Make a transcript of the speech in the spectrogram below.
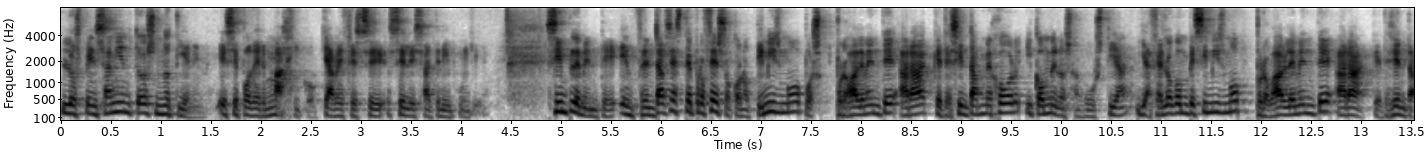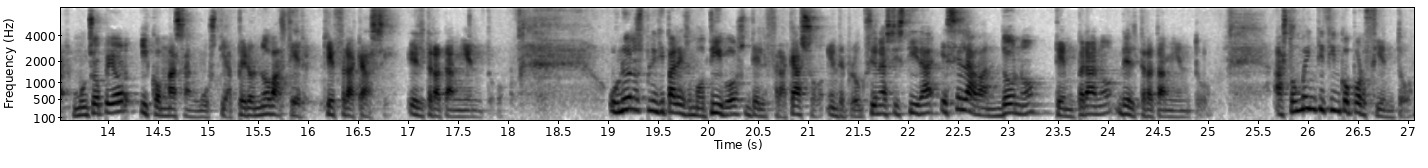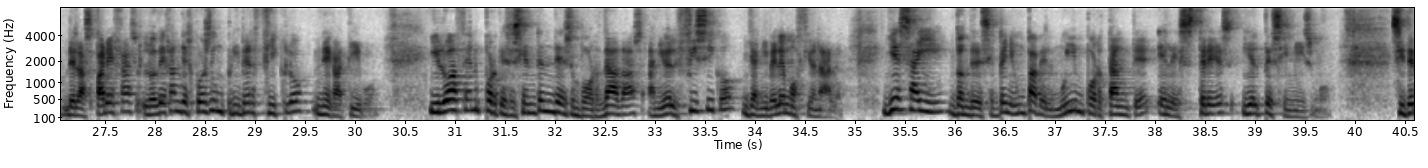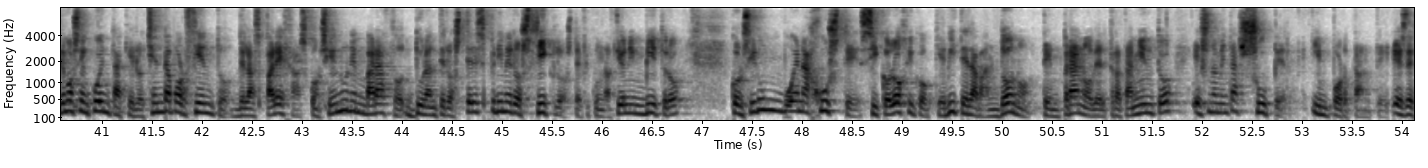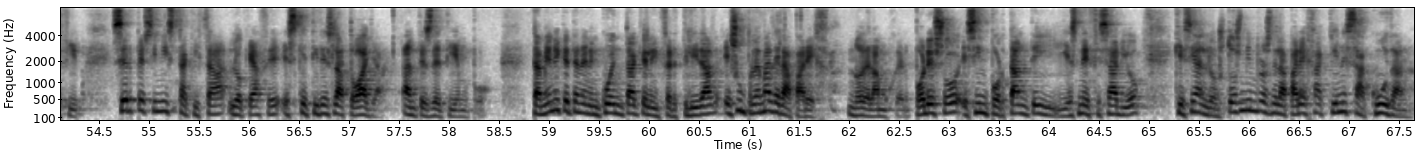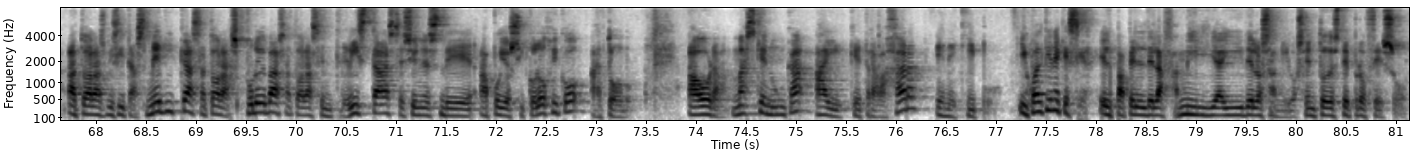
los pensamientos no tienen ese poder mágico que a veces se, les atribuye. Simplemente enfrentarse a este proceso con optimismo, pues probablemente hará que te sientas mejor y con menos angustia. Y hacerlo con pesimismo probablemente hará que te sientas mucho peor y con más angustia, pero no va a hacer que fracase el tratamiento. Uno de los principales motivos del fracaso en reproducción asistida es el abandono temprano del tratamiento. Hasta un 25% de las parejas lo dejan después de un primer ciclo negativo. Y lo hacen porque se sienten desbordadas a nivel físico y a nivel emocional. Y es ahí donde desempeña un papel muy importante el estrés y el pesimismo. Si tenemos en cuenta que el 80% de las parejas consiguen un embarazo durante los tres primeros ciclos de fecundación in vitro, conseguir un buen ajuste psicológico que evite el abandono temprano del tratamiento es una meta súper importante. Es decir, ser pesimista quizá lo que hace es que tires la toalla antes de tiempo. También hay que tener en cuenta que la infertilidad es un problema de la pareja, no de la mujer. Por eso es importante y es necesario que sean los dos miembros de la pareja quienes acudan a todas las visitas médicas, a todas las pruebas, a todas las entrevistas, sesiones de apoyo psicológico, a todo. Ahora, más que nunca, hay que trabajar en equipo. ¿Y cuál tiene que ser el papel de la familia y de los amigos en todo este proceso?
